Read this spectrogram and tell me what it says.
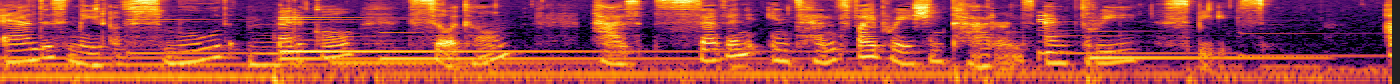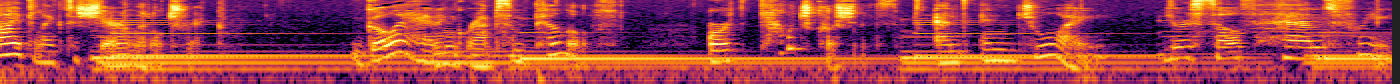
and is made of smooth medical silicone has seven intense vibration patterns and three speeds. I'd like to share a little trick. Go ahead and grab some pillows or couch cushions and enjoy yourself hands free.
